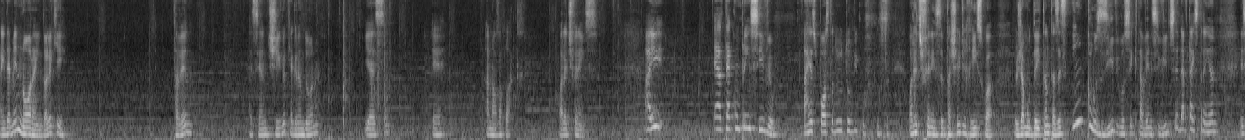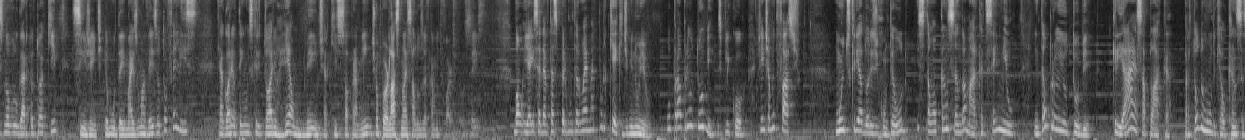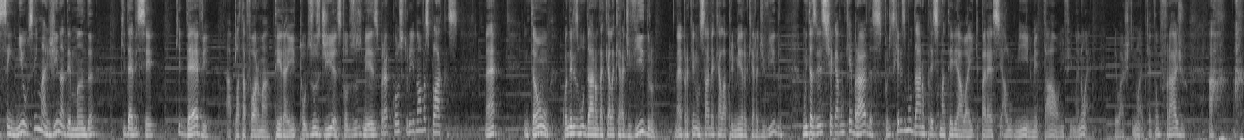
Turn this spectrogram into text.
Ainda é menor ainda, olha aqui. Tá vendo? Essa é a antiga, que é grandona. E essa é a nova placa. Olha a diferença. Aí é até compreensível a resposta do YouTube. olha a diferença, tá cheio de risco, ó. Eu já mudei tantas vezes. Inclusive, você que está vendo esse vídeo, você deve estar tá estranhando esse novo lugar que eu tô aqui. Sim, gente, eu mudei mais uma vez, eu tô feliz que agora eu tenho um escritório realmente aqui só para mim. Deixa eu pôr lá, senão essa luz vai ficar muito forte para vocês. Bom, e aí você deve estar se perguntando, ué, mas por que que diminuiu? O próprio YouTube explicou. Gente, é muito fácil. Muitos criadores de conteúdo estão alcançando a marca de 100 mil. Então, para o YouTube criar essa placa para todo mundo que alcança 100 mil, você imagina a demanda que deve ser, que deve a plataforma ter aí todos os dias, todos os meses para construir novas placas né? Então, quando eles mudaram daquela que era de vidro, né? Para quem não sabe, aquela primeira que era de vidro, muitas vezes chegavam quebradas. Por isso que eles mudaram para esse material aí que parece alumínio, metal, enfim, mas não é. Eu acho que não é, porque é tão frágil a,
